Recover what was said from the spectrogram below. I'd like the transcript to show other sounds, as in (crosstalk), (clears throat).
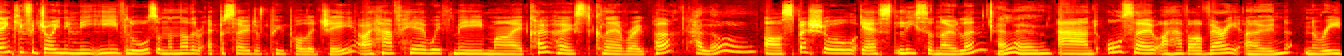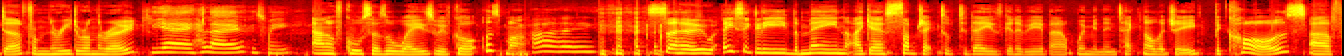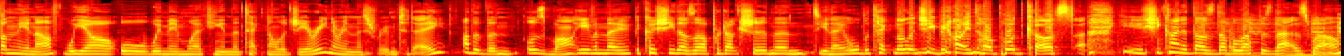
Thank you for joining me, Eve Laws, on another episode of Poopology. I have here with me my co host, Claire Roper, Hello. our special guest, Lisa Nolan, Hello. and also I have our very own Narida from Narida on the Road. Yay, hello, it's me. And of course, as always, we've got Uzma. Hi. (laughs) so basically, the main, I guess, subject of today is going to be about women in technology because, uh, funnily enough, we are all women working in the technology arena in this room today, other than Uzma, even though because she does our production and, you know, all the technology (laughs) behind our podcast, uh, she kind of does double up as that as well.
